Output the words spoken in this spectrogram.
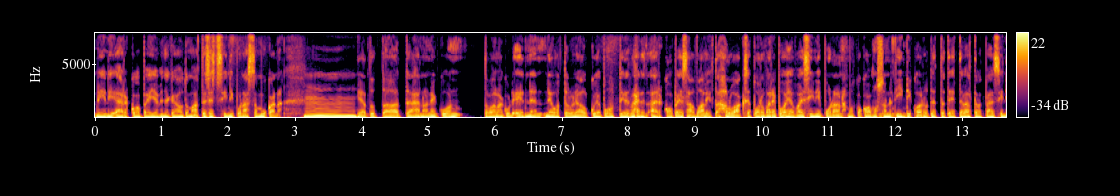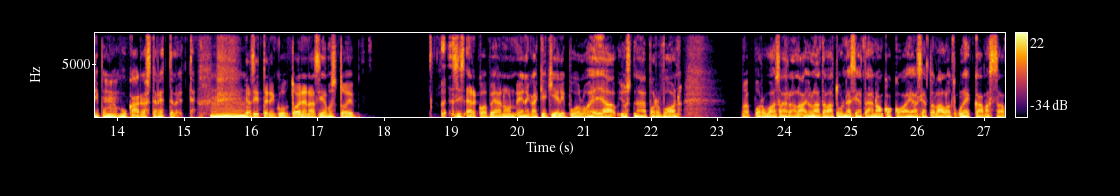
niin, niin RKP ei mitenkään automaattisesti sinipunassa mukana. Mm. Ja tota, tämähän on niin kuin, tavallaan kun ennen neuvottelujen alkuja puhuttiin että vähän, että RKP saa valita, haluaako se porvaripohja vai sinipunan, mutta kokoomus on nyt indikoinut, että te ette välttämättä pääse sinipunan mm. mukaan, jos te rettelöitte. Mm. Ja sitten niin kuin toinen asia, musta toi siis RKP on ennen kaikkea kielipuolue ja just nämä Porvoon Porvoon sairaala on jollain tavalla tunne, sieltähän on koko ajan, sieltä on aloitettu leikkaamassa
